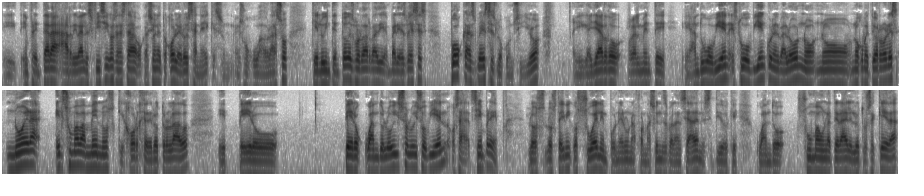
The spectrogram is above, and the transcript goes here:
eh, enfrentar a, rivales físicos. En esta ocasión le tocó el héroe Sané, que es un, es un jugadorazo, que lo intentó desbordar varias veces, pocas veces lo consiguió. Gallardo realmente eh, anduvo bien, estuvo bien con el balón, no, no, no cometió errores. No era, él sumaba menos que Jorge del otro lado, eh, pero, pero cuando lo hizo, lo hizo bien. O sea, siempre los, los, técnicos suelen poner una formación desbalanceada en el sentido de que cuando suma un lateral el otro se queda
